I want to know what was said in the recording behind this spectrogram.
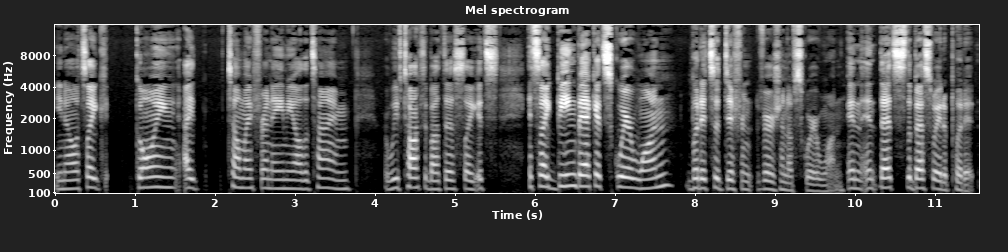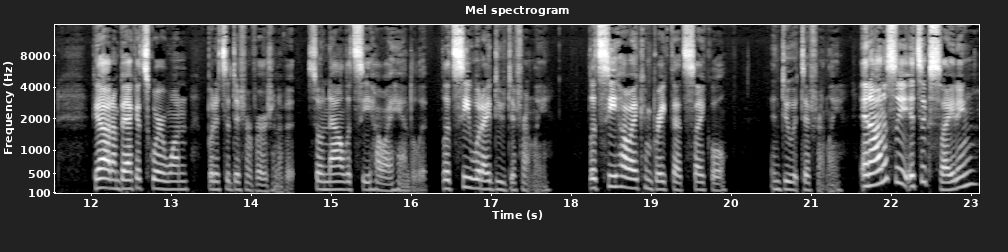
You know, it's like going, I tell my friend Amy all the time, or we've talked about this, like it's, it's like being back at square one, but it's a different version of square one. And, and that's the best way to put it. God, I'm back at square one, but it's a different version of it. So now let's see how I handle it. Let's see what I do differently. Let's see how I can break that cycle and do it differently. And honestly, it's exciting,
